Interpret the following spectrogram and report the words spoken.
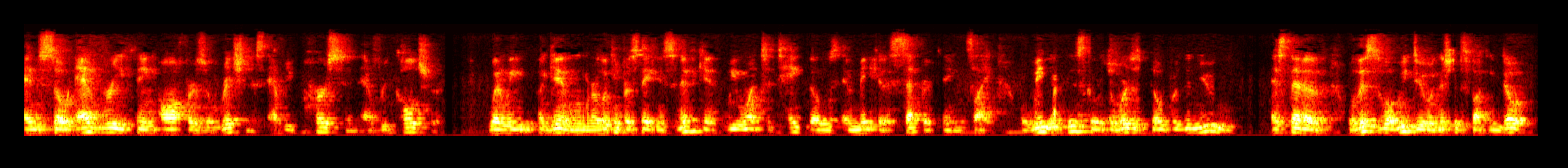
And so everything offers a richness, every person, every culture. When we, again, when we're looking for and significant, we want to take those and make it a separate thing. It's like, well, we got this culture, we're just doper than you. Instead of, well, this is what we do and this shit's fucking dope.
